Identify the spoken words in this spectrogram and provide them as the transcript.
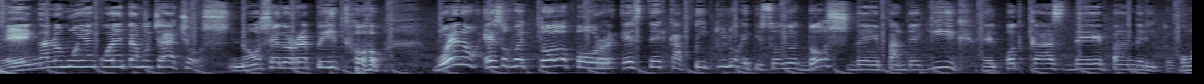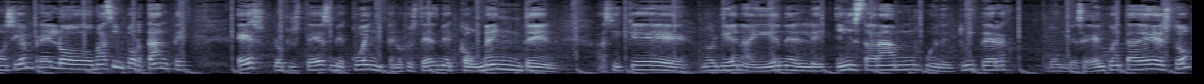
Ténganlo muy en cuenta, muchachos. No se lo repito. Bueno, eso fue todo por este capítulo, episodio 2 de Pande el podcast de Panderito. Como siempre, lo más importante es lo que ustedes me cuenten, lo que ustedes me comenten. Así que no olviden ahí en el Instagram o en el Twitter, donde se den cuenta de esto,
